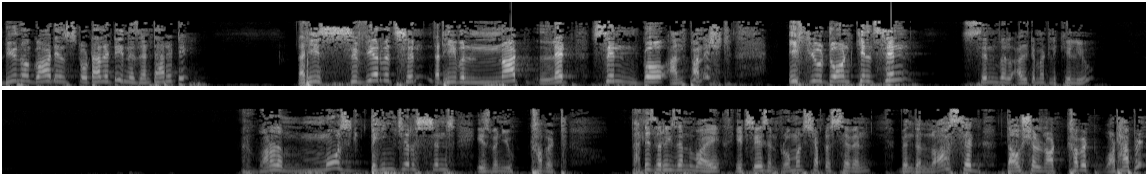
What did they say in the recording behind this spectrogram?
Do you know God is totality in his entirety? That he is severe with sin, that he will not let sin go unpunished. If you don't kill sin, sin will ultimately kill you. And one of the most dangerous sins is when you covet. That is the reason why it says in Romans chapter 7, when the law said, thou shalt not covet, what happened?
